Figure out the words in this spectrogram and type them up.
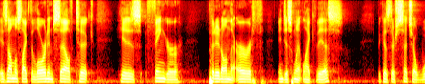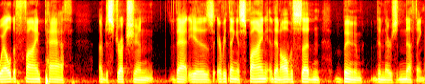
It's almost like the Lord Himself took his finger, put it on the earth, and just went like this because there's such a well defined path of destruction that is everything is fine, and then all of a sudden, boom, then there's nothing.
